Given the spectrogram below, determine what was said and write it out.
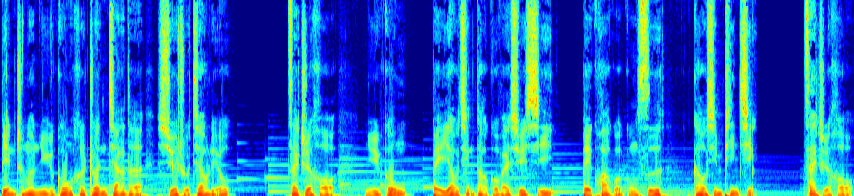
变成了女工和专家的学术交流。在之后，女工被邀请到国外学习，被跨国公司高薪聘请。再之后，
